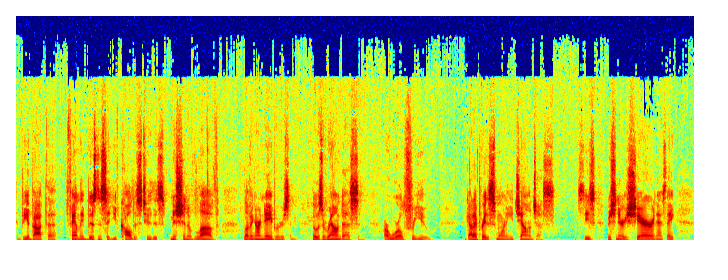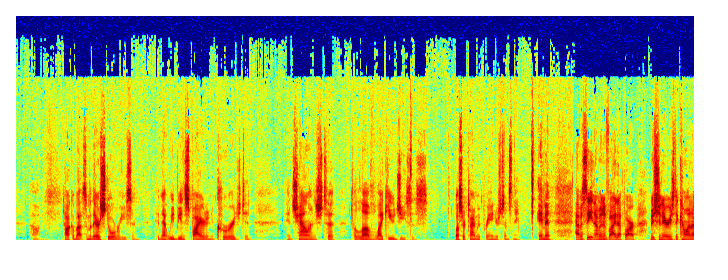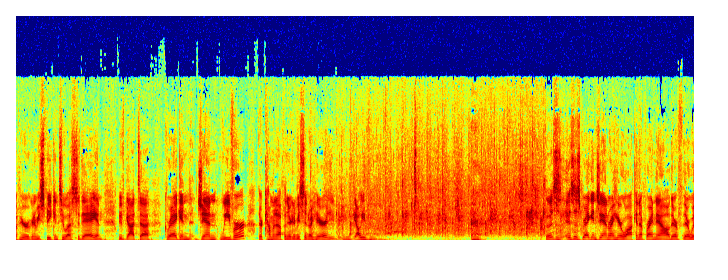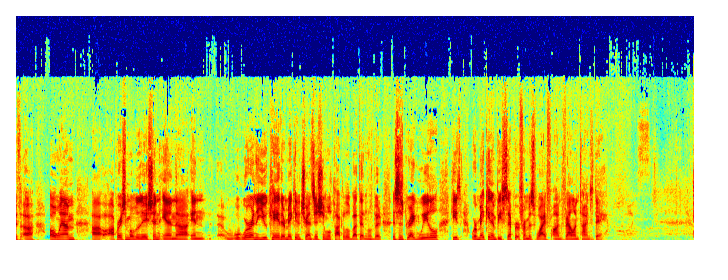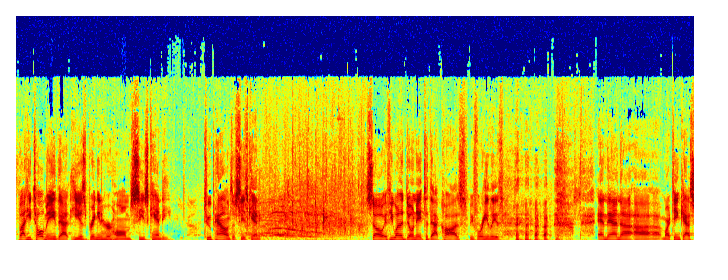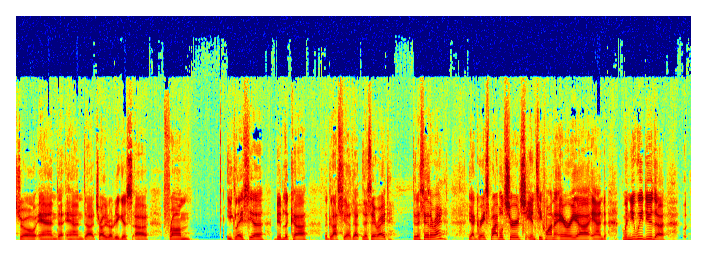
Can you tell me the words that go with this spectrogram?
and be about the family business that you've called us to this mission of love, loving our neighbors and those around us and our world for you. God, I pray this morning you challenge us as these missionaries share and as they um, talk about some of their stories and, and that we'd be inspired and encouraged and, and challenged to, to love like you, Jesus. Bless our time, we pray in your son's name. Amen. Have a seat. And I'm going to invite up our missionaries to come on up here. Who are going to be speaking to us today. And we've got uh, Greg and Jen Weaver. They're coming up and they're going to be sitting right here. Y'all. So this is this is Greg and Jan right here walking up right now. They're they're with uh, OM uh, Operation Mobilization in uh, in uh, we're in the UK. They're making a transition. We'll talk a little about that in a little bit. This is Greg Weedle. He's we're making him be separate from his wife on Valentine's Day. But he told me that he is bringing her home See's candy. Two pounds. Two pounds of See's candy. So if you want to donate to that cause before he leaves. and then uh, uh, Martin Castro and, and uh, Charlie Rodriguez uh, from Iglesia Biblica La Gracia. That, did I say it right? Did I say that right? Yeah, Grace Bible Church in Tijuana area. And when you, we do the,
